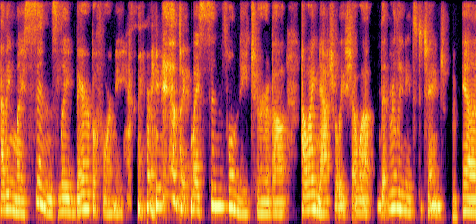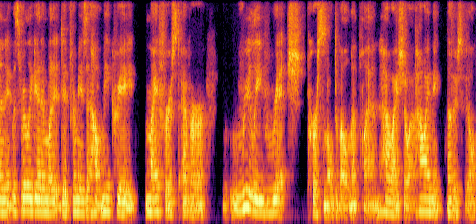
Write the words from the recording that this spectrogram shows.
having my sins laid bare before me, right? Like my sinful nature about how I naturally show up that really needs to change. Hmm. And it was really good. And what it did for me is it helped me create my first ever really rich personal development plan, how I show up, how I make others feel,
